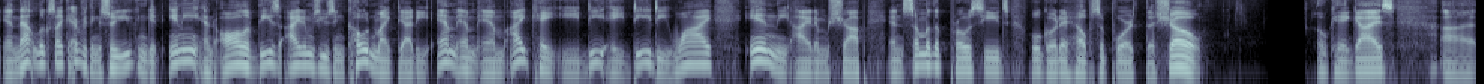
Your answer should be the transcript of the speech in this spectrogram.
and that looks like everything. So you can get any and all of these items using code Mike Daddy M M M I K E D A D D Y in the item shop, and some of the proceeds will go to help support the show. Okay, guys, uh,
